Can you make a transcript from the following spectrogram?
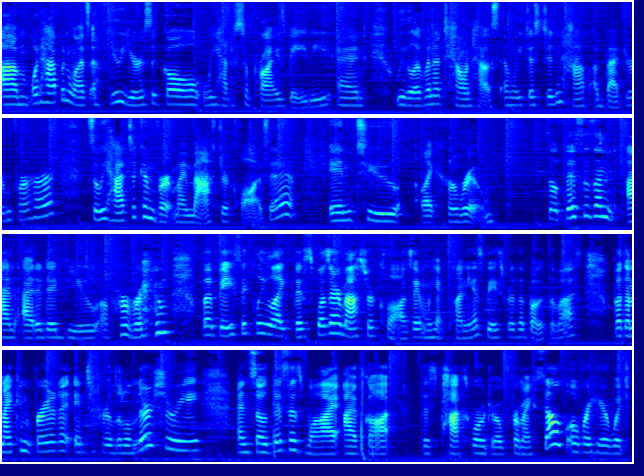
Um, what happened was a few years ago, we had a surprise baby and we live in a townhouse and we just didn't have a bedroom for her, so we had to convert my master closet into like her room. So this is an unedited view of her room, but basically like this was our master closet and we had plenty of space for the both of us, but then I converted it into her little nursery. And so this is why I've got this PAX wardrobe for myself over here, which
